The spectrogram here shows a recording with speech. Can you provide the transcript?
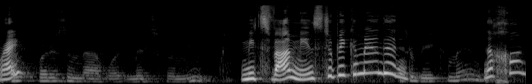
Right? But, but isn't that what mitzvah means? Mitzvah means to be commanded. To be commanded. Nachon.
